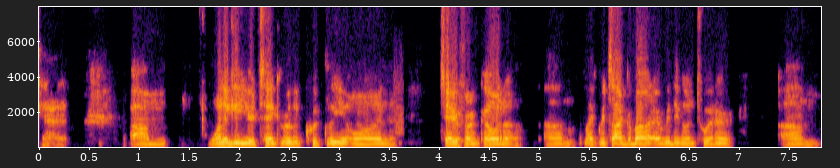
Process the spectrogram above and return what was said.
Got it. Um, want to get your take really quickly on Terry Francona. Um, like we talk about everything on Twitter. Um,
